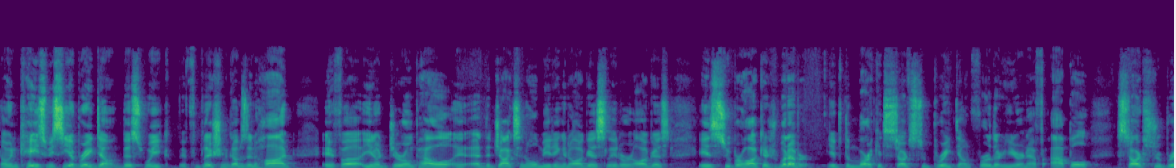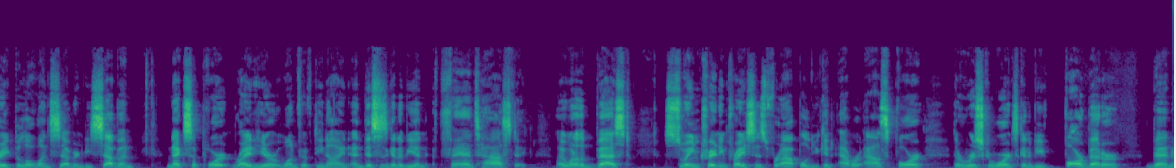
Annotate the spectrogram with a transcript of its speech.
now in case we see a breakdown this week if inflation comes in hot if uh, you know jerome powell at the jackson hole meeting in august later in august is super hawkish whatever. If the market starts to break down further here and if apple starts to break below 177 next support right here 159 and this is going to be a fantastic like one of the best swing trading prices for Apple you can ever ask for. The risk reward is going to be far better than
